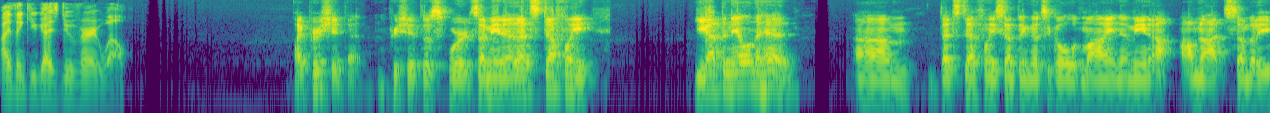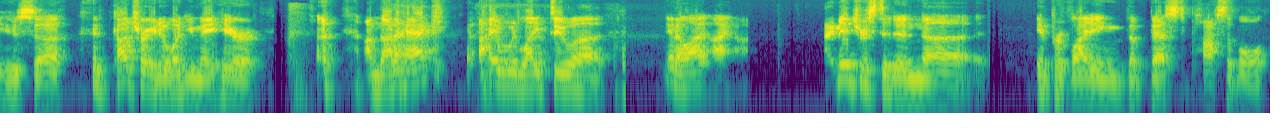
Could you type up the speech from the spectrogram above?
I think you guys do very well. I appreciate that. Appreciate those words. I mean, uh, that's definitely you got the nail on the head. Um, that's definitely something that's a goal of mine. I mean, I, I'm not somebody who's uh, contrary to what you may hear. I'm not a hack. I would like to, uh, you know, I, I I'm interested in uh, in providing the best possible,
